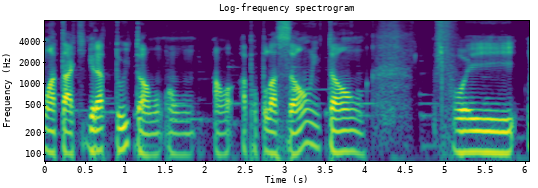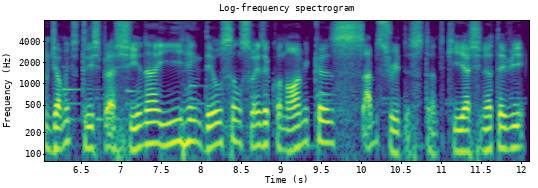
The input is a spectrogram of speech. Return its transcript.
um ataque gratuito a, um, a, um, a população. Então foi um dia muito triste para a China e rendeu sanções econômicas absurdas, tanto que a China teve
